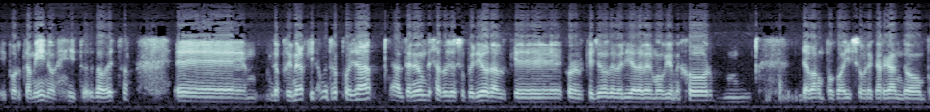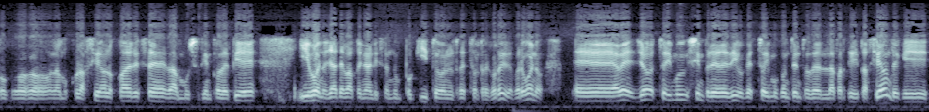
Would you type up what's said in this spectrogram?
y por caminos y todo, esto. Eh, los primeros kilómetros, pues ya, al tener un desarrollo superior al que con el que yo debería de haber movido mejor, mm, ya vas un poco ahí sobrecargando un poco la musculación, los cuádriceps, das mucho tiempo de pie y bueno, ya te va penalizando un poquito el resto del recorrido. Pero bueno, eh, a ver, yo estoy muy, siempre digo que estoy muy contento de la participación, de que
